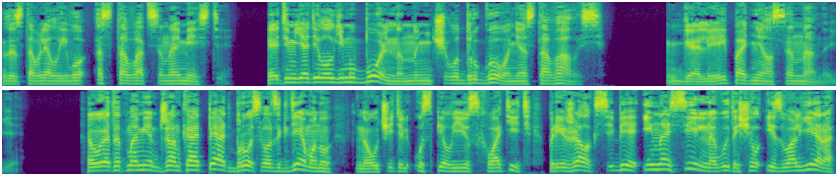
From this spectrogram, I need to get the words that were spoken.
заставляло его оставаться на месте. Этим я делал ему больно, но ничего другого не оставалось. Галей поднялся на ноги. В этот момент Джанка опять бросилась к демону, но учитель успел ее схватить, прижал к себе и насильно вытащил из вольера,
